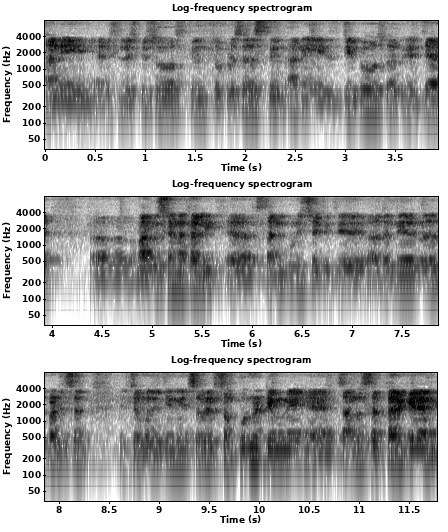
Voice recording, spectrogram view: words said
आणि ॲडिशनल एस पी सो असतील चोपडे सर असतील आणि S D P O sir यांच्या मार्गदर्शनाखाली स्थानिक पोलीस शाखेचे आदरणीय नजर पाटील सर यांच्या मदतीने सगळे संपूर्ण टीमने चांगलं सहकार्य केल्याने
